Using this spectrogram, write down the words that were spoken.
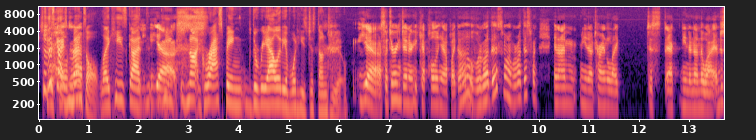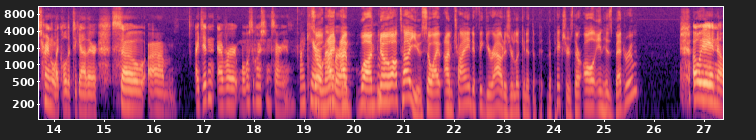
So this guy's hold up. mental. Like he's got Y- yes. he's not grasping the reality of what he's just done to you. Yeah. So during dinner, he kept holding it up like, "Oh, what about this one? What about this one?" And I'm, you know, trying to like just act, you know, none the why. I'm just trying to like hold it together. So um, I didn't ever. What was the question? Sorry. I can't so remember. I, I- I, well, I'm, no, I'll tell you. So I, I'm trying to figure out as you're looking at the the pictures. They're all in his bedroom. Oh yeah, yeah, no.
